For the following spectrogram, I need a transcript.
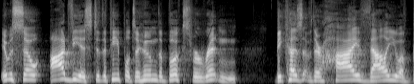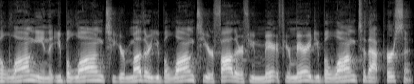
It was so obvious to the people to whom the books were written because of their high value of belonging that you belong to your mother, you belong to your father. If, you mar- if you're married, you belong to that person.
